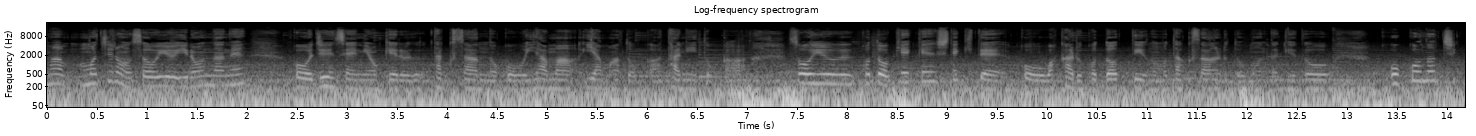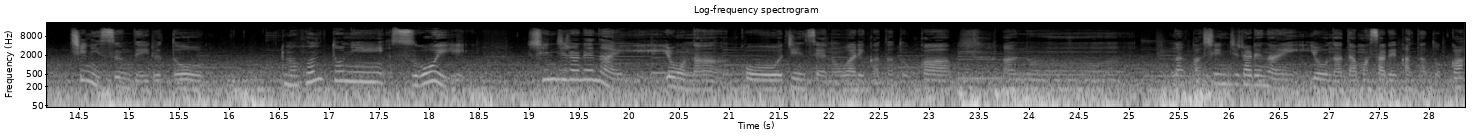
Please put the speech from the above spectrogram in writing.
まあ、もちろんそういういろんなねこう人生におけるたくさんのこう山山とか谷とかそういうことを経験してきてこう分かることっていうのもたくさんあると思うんだけどここの地に住んでいるともう本当にすごい信じられないようなこう人生の終わり方とか、あの、なんか信じられないような騙され方とか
